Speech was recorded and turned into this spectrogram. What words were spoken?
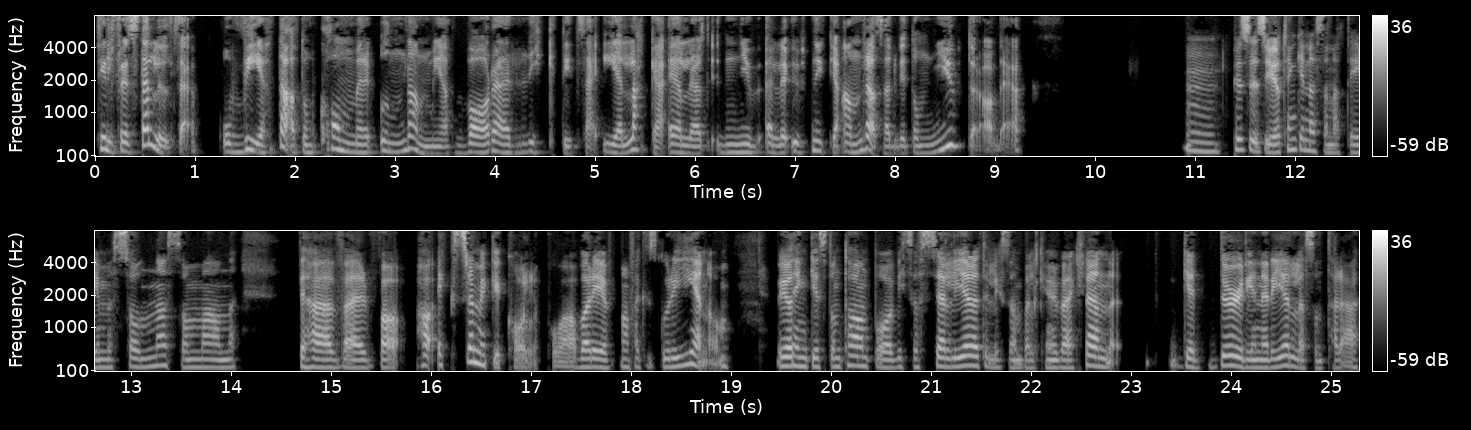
tillfredsställelse och veta att de kommer undan med att vara riktigt så här elaka eller att eller utnyttja andra så att de njuter av det. Mm, precis, jag tänker nästan att det är med sådana som man behöver va, ha extra mycket koll på vad det är man faktiskt går igenom. Och jag tänker spontant på vissa säljare till exempel kan ju verkligen get dirty när det gäller sånt här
